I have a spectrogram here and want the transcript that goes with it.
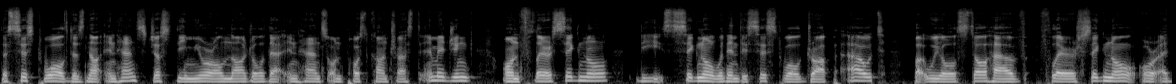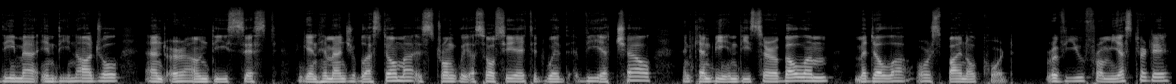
The cyst wall does not enhance, just the mural nodule that enhance on post contrast imaging. On FLAIR signal, the signal within the cyst will drop out, but we will still have FLAIR signal or edema in the nodule and around the cyst. Again, hemangioblastoma is strongly associated with VHL and can be in the cerebellum, medulla, or spinal cord. Review from yesterday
